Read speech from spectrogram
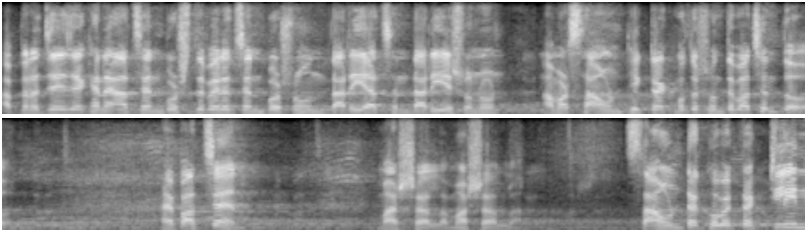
আপনারা যে যেখানে আছেন, বসতে পেরেছেন, বসুন, দাঁড়িয়ে আছেন, দাঁড়িয়ে শুনুন। আমার সাউন্ড ঠিকঠাক মতো শুনতে পাচ্ছেন তো? হ্যাঁ পাচ্ছেন? মাশাআল্লাহ মাশাআল্লাহ। সাউন্ডটা খুব একটা ক্লিন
